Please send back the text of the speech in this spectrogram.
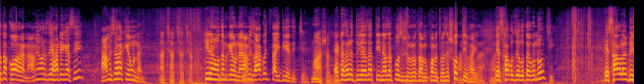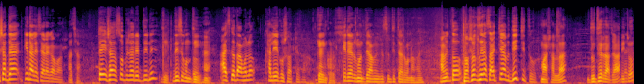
কথা কয় হয় না। আমি আমার যে হাটে গেছি আমি ছাড়া কেউ নাই। আচ্ছা আচ্ছা আচ্ছা। কিনার মতন কেউ নাই। আমি যা করছি তাই দিয়ে দিচ্ছে। একটা সালে দুই হাজার তিন হাজার পঁচিশশো করে দাম কমেত পাচ্ছি। সত্যি ভাই এ ছাগল যে কথা কোনো জি এ ছাগল আমি বিশ হাজার কিনা লেছি আর এক আমার। আচ্ছা। তেইশ হাজার চব্বিশ হাজার রেট দিনে। দিছি কিন্তু। হ্যাঁ। আজকে দাম হলো খালি একুশ হাজার টাকা। ক্যারিং খরচ। এটার মধ্যে আমি কিছু দিতে পারব না ভাই। আমি তো দর্শক যেটা চাইছে আমি দিচ্ছি তো। মাশাল্লাহ দুধের রাজা বিটল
